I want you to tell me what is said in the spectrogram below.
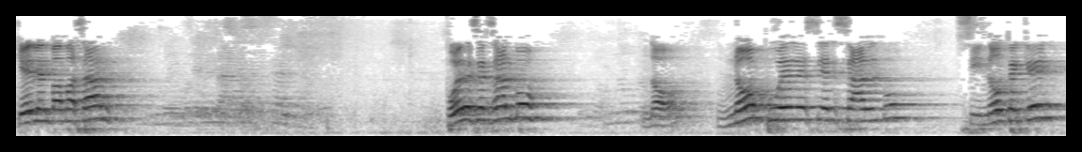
¿qué les va a pasar? ¿Puede ser salvo? No, no puede ser salvo si no te qué?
